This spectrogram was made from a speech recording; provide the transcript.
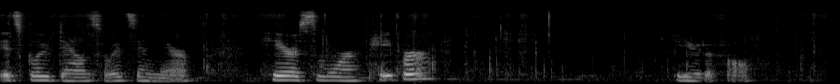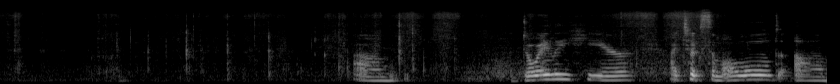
it's glued down so it's in there. Here's some more paper. Beautiful. Um, doily here. I took some old um,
